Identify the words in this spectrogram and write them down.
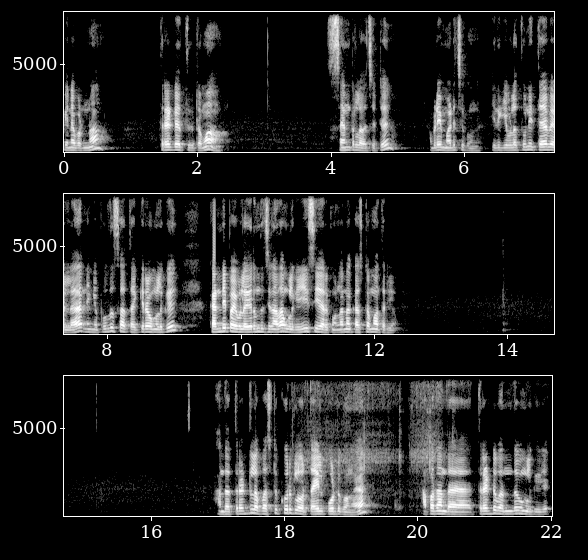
இப்போ என்ன பண்ணால் த்ரெட் எடுத்துக்கிட்டோமா? சென்டரில் வச்சுட்டு அப்படியே மடிச்சுக்கோங்க. இதுக்கு இவ்வளோ துணி தேவையில்லை. நீங்கள் புதுசாக தைக்கிறவங்களுக்கு கண்டிப்பாக இவ்வளோ இருந்துச்சுன்னா தான் உங்களுக்கு ஈஸியாக இருக்கும். இல்லைன்னா கஷ்டமாக தெரியும். அந்த த்ரெட்டில் ஃபஸ்ட்டு குறுக்கில் ஒரு தையல் போட்டுக்கோங்க. அப்போ தான் அந்த த்ரெட்டு வந்து உங்களுக்கு எ-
